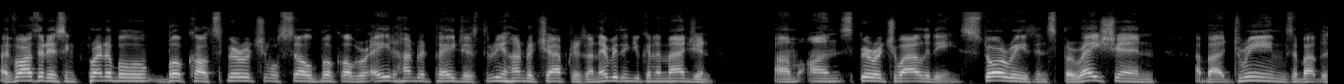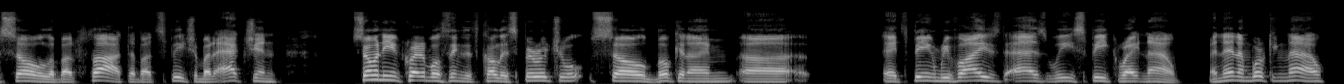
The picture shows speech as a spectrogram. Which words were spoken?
I've authored this incredible book called Spiritual Soul Book, over 800 pages, 300 chapters on everything you can imagine um, on spirituality, stories, inspiration, about dreams, about the soul, about thought, about speech, about action, so many incredible things. It's called a spiritual soul book, and I'm uh, it's being revised as we speak right now. And then I'm working now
